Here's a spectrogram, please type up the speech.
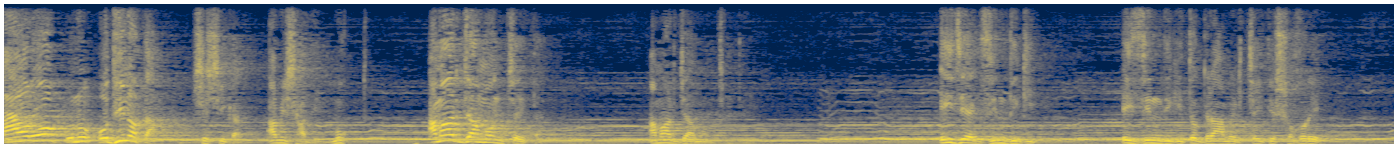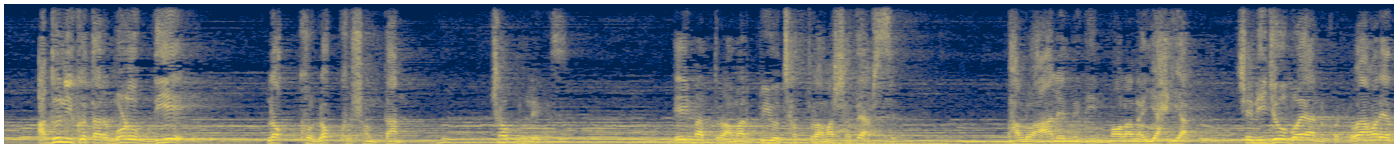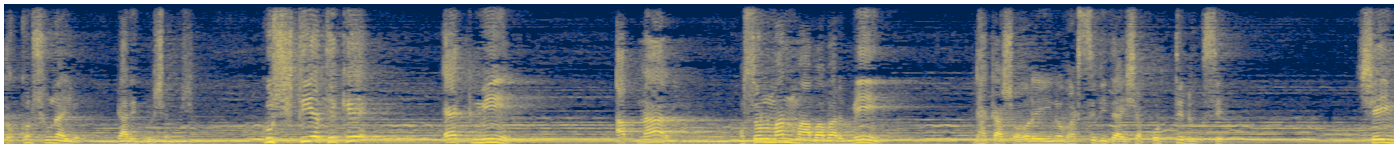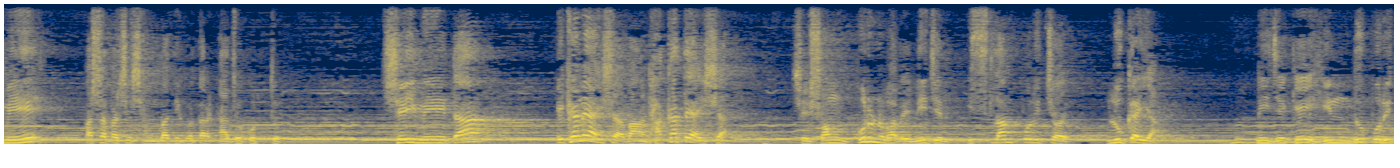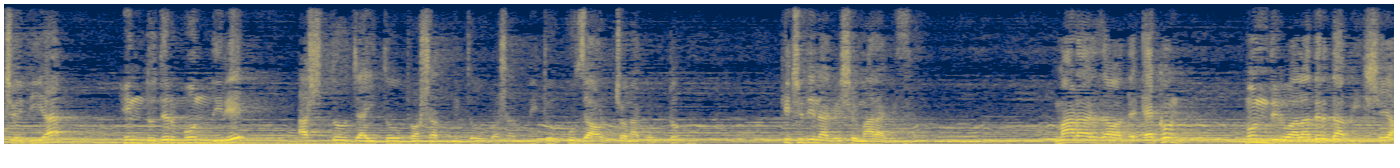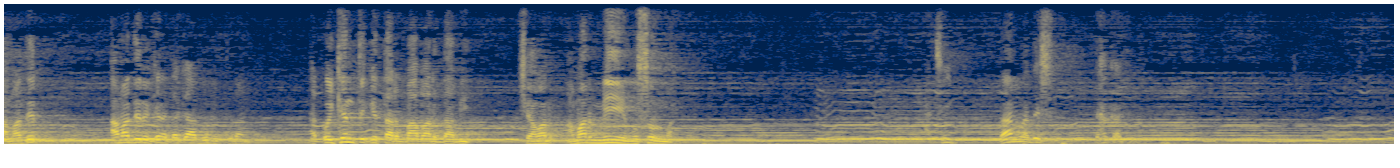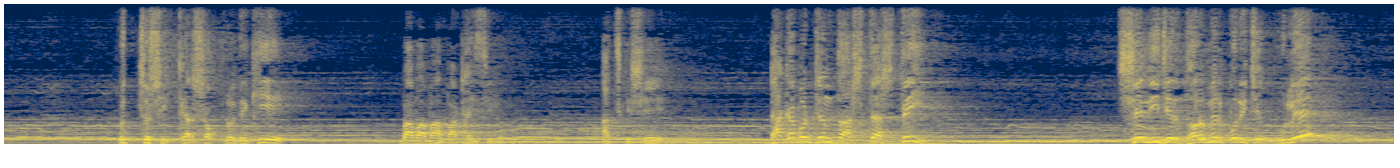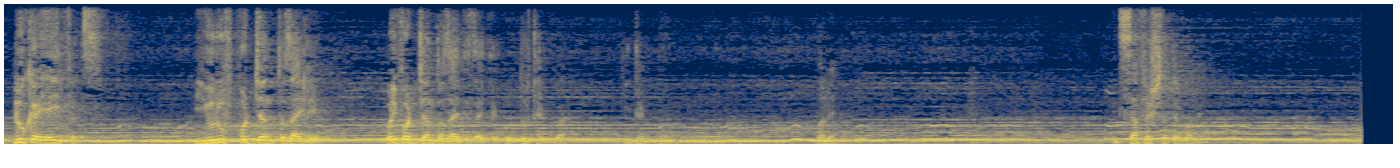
কারও কোনো অধীনতা সে স্বীকার আমি স্বাধীন, মুক্ত। আমার যা মন চাইতা আমার যা মন চাইতা এই যে এক জিন্দিগি, এই জিন্দিগি তো গ্রামের চাইতে শহরে আধুনিকতার মোড়ক দিয়ে লক্ষ লক্ষ সন্তান সব ভুলে গেছে। এই মাত্র আমার প্রিয় ছাত্র আমার সাথে আসছে। ভালো আলেমে দিন, মৌলানা ইয়াহিয়া, সে নিজেও বয়ান করে। ও আমার এতক্ষণ শুনাইল, গাড়ির বসে বসে। কুষ্টিয়া থেকে এক মেয়ে, আপনার মুসলমান মা বাবার মেয়ে, ঢাকা শহরে ইউনিভার্সিটিতে আইসা পড়তে ঢুকছে। সেই মেয়ে পাশাপাশি সাংবাদিকতার কাজও করত। সেই মেয়েটা এখানে আইসা বা ঢাকাতে আইসা সে সম্পূর্ণভাবে নিজের ইসলাম পরিচয় লুকাইয়া, নিজেকে হিন্দু পরিচয় দিয়া হিন্দুদের মন্দিরে আসতো, যাইতো, প্রসাদ দিত প্রসাদ দিত পূজা অর্চনা করত। কিছুদিন আগে সে মারা গেছে। মারা যাওয়াতে এখন মন্দিরওয়ালাদের দাবি, সে আমাদের আমাদের এখানে তাকে আগুনে কোরআন আর ওইখান থেকে তার বাবার দাবি সে আমার আমার মেয়ে মুসলমান। বাংলাদেশ, ঢাকা। উচ্চ শিক্ষার স্বপ্ন দেখিয়ে বাবা মা পাঠাইছিল। আজকে সে ঢাকা পর্যন্ত আসতে আসতেই সে নিজের ধর্মের পরিচয় ভুলে লুকাইয়াই ফেলছে। ইউরোপ পর্যন্ত যাইলে ওই পর্যন্ত যাইতে যাইতে কদ্দূর থাকবা। কি থাকব? বলে। ইনসাফের সাথে বলে।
